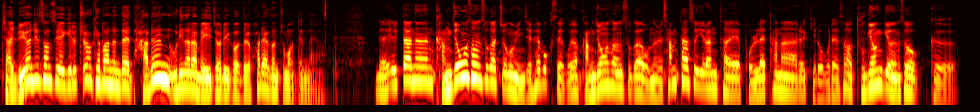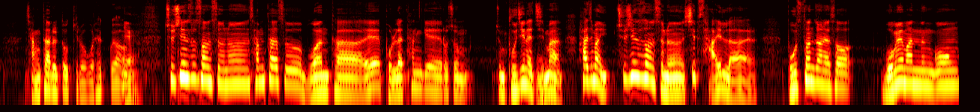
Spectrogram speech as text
자 류현진 선수 얘기를 쭉 해봤는데 다른 우리나라 메이저리거들 활약은 좀 어땠나요? 네, 일단은 강정호 선수가 조금 이제 회복세고요. 강정호 선수가 오늘 3타수 1안타에 볼넷 하나를 기록을 해서 두 경기 연속 그 장타를 또 기록을 했고요. 예. 추신수 선수는 3타수 무안타에 볼넷 한 개로 좀, 좀 부진했지만, 하지만 추신수 선수는 14일 날 보스턴전에서 몸에 맞는 공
